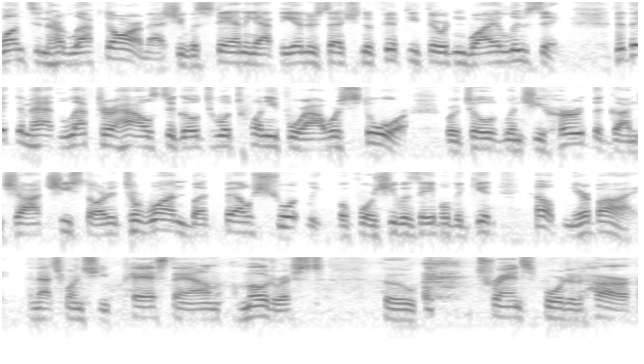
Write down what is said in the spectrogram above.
once in her left arm as she was standing at the intersection of 53rd and Wyalusing. The victim had left her house to go to a 24-hour store. We're told when she heard the gunshot, she started to run but fell shortly before she was able to get help nearby. And that's when she passed down a motorist who transported her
